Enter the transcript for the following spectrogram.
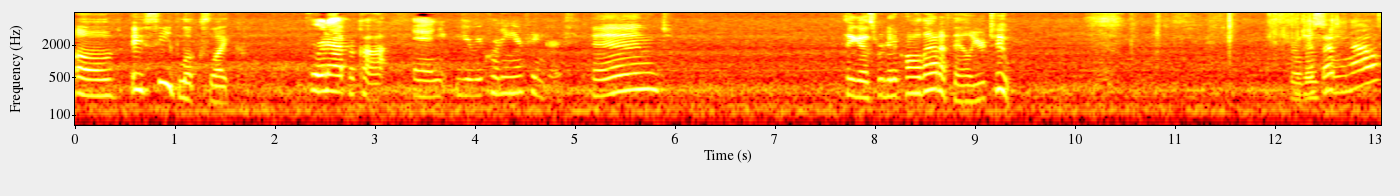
of a seed looks like. For an apricot, and you're recording your fingers. And I guess we're going to call that a failure too. Throw Just so you know,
